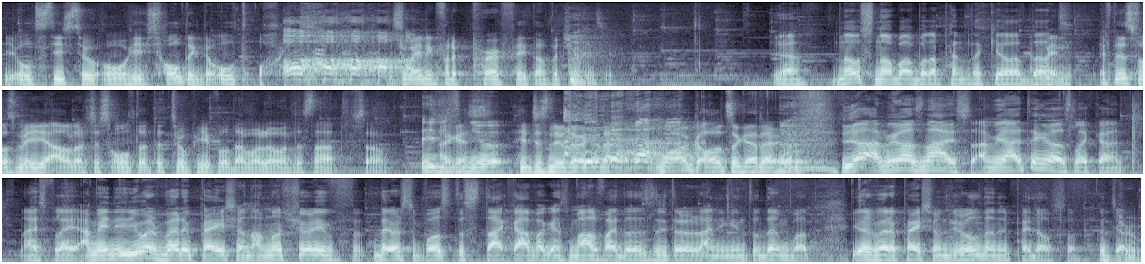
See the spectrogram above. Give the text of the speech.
He ults these two. Oh, he's holding the ult. Oh, oh, he's waiting for the perfect opportunity. Yeah, no snowball, but a pentakill at that. I mean, if this was me, I would have just ulted the two people that were low on the start. So He I just guess knew. he just knew they were gonna walk all together. yeah, I mean, it was nice. I mean, I think it was like a nice play. I mean, you were very patient. I'm not sure if they were supposed to stack up against Malphite that is literally running into them, but you were very patient with your ult and it paid off, so good job. True.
